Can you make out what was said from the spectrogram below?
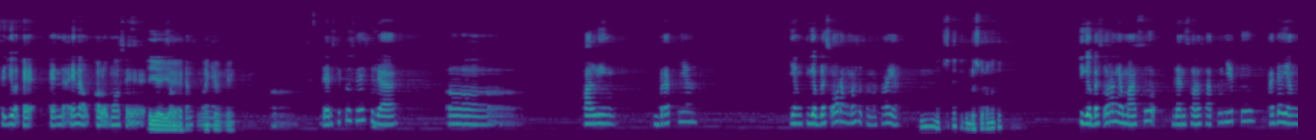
Saya juga kayak kayak enak kalau mau saya Iya iya. sampaikan Oke semuanya. oke. Uh, Dari situ saya sudah eh paling beratnya yang 13 orang masuk sama saya. Hmm, maksudnya 13 orang itu? 13 orang yang masuk dan salah satunya itu ada yang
